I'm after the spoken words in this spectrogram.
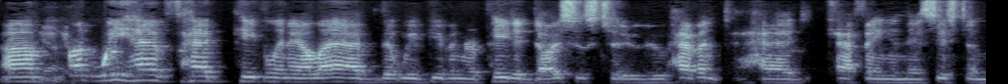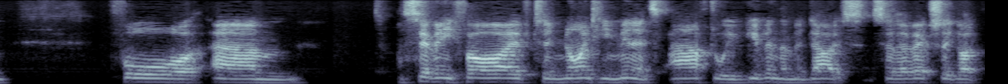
Um, yeah. But we have had people in our lab that we've given repeated doses to who haven't had caffeine in their system for um, 75 to 90 minutes after we've given them a dose. So they've actually got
